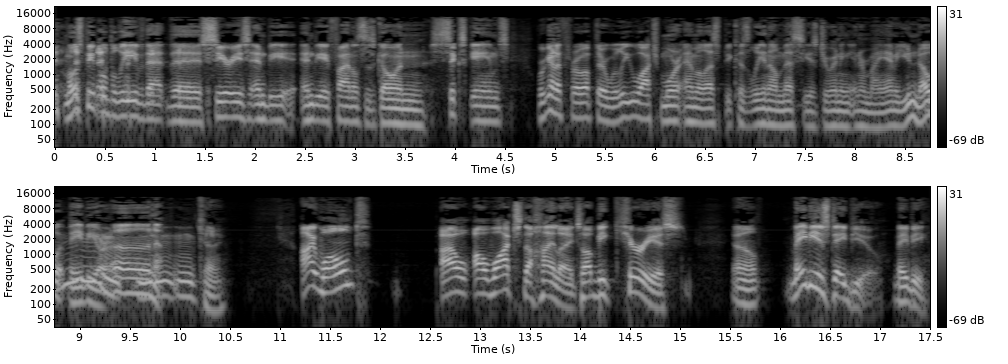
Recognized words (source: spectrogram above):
most people believe that the series NBA, NBA Finals is going six games. We're going to throw up there, will you watch more MLS because Lionel Messi is joining Inter Miami? You know it, baby, or uh, no. Mm, Okay. I won't. I'll I'll watch the highlights. I'll be curious. You know, maybe his debut, maybe,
